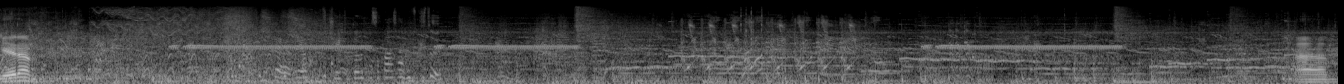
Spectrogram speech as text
Get him. Um,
